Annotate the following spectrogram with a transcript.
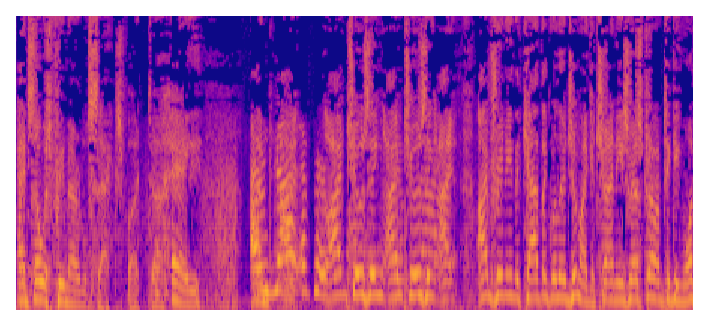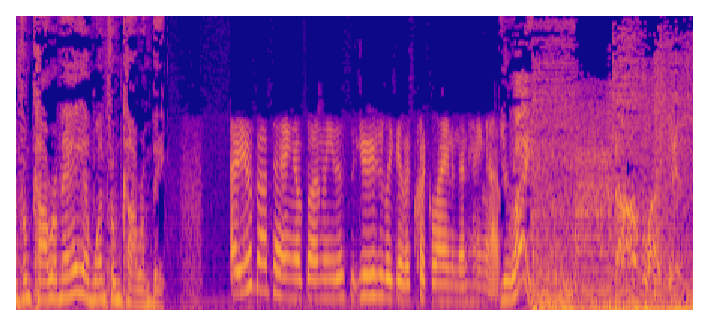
and so is premarital sex. But uh, hey, I'm not I, a person. I'm choosing. I'm I'm choosing. not. I I'm treating the Catholic religion like a Chinese restaurant. I'm taking one from column A and one from column B. Are you about to hang up on me? This You usually give a quick line and then hang up. You're right. Tom Leykis.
